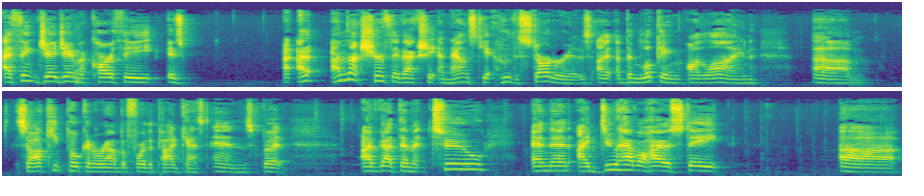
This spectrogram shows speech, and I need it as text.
I think JJ McCarthy is I, I, am not sure if they've actually announced yet who the starter is. I, have been looking online, um, so I'll keep poking around before the podcast ends. But I've got them at two, and then I do have Ohio State uh,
